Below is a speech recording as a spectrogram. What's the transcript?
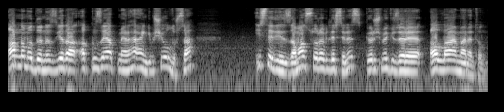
Anlamadığınız ya da aklınıza yatmayan herhangi bir şey olursa istediğiniz zaman sorabilirsiniz. Görüşmek üzere. Allah'a emanet olun.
